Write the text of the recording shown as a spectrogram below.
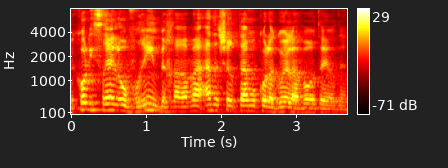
וכל ישראל עוברים בחרבה עד אשר תמו כל הגוי לעבור את הירדן.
